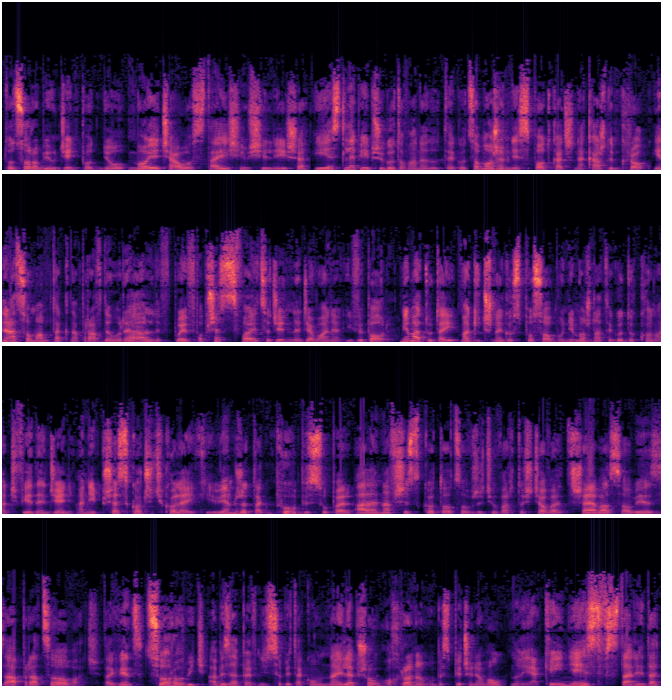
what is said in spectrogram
to, co robię dzień po dniu, moje ciało staje się silniejsze i jest lepiej przygotowane do tego, co może mnie spotkać na każdym kroku i na co mam tak naprawdę realny wpływ poprzez swoje codzienne działania i wybory. Nie ma tutaj magicznego sposobu, nie można tego dokonać w jeden dzień ani przeskoczyć kolejki. Wiem, że tak byłoby super, ale na wszystko to, co w życiu wartościowe, trzeba sobie zapracować. Tak więc, co robić, aby zapewnić sobie taką najlepszą ochronę ubezpieczeniową, no jakiej nie jest w stanie dać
